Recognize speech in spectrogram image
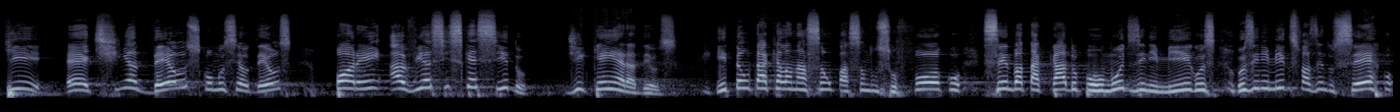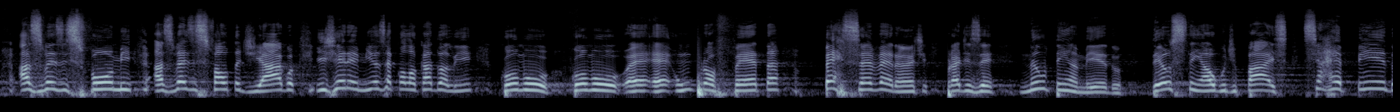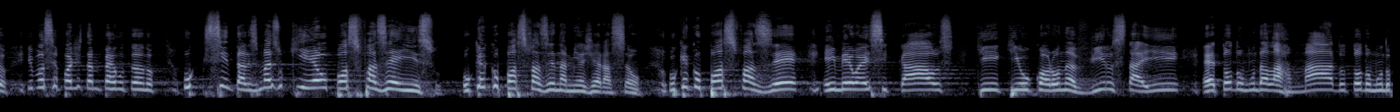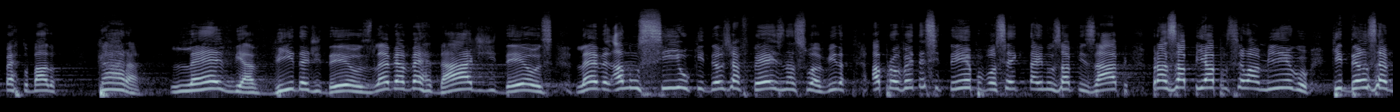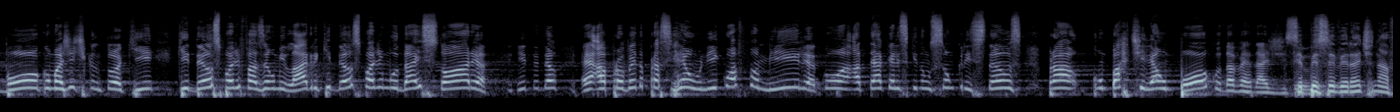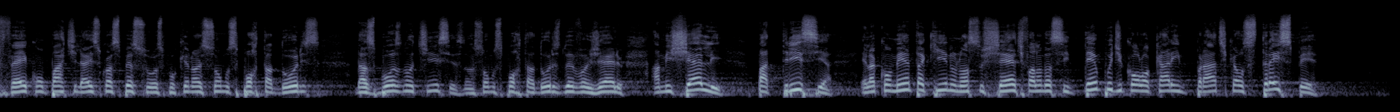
que é, tinha Deus como seu Deus, porém havia se esquecido de quem era Deus. Então está aquela nação passando um sufoco, sendo atacado por muitos inimigos, os inimigos fazendo cerco, às vezes fome, às vezes falta de água, e Jeremias é colocado ali como, como é, é, um profeta perseverante para dizer: não tenha medo, Deus tem algo de paz, se arrependam. E você pode estar me perguntando, o, sim, Thales, mas o que eu posso fazer isso? O que, é que eu posso fazer na minha geração? O que, é que eu posso fazer em meio a esse caos que, que o coronavírus está aí, é todo mundo alarmado, todo mundo perturbado? Cara, leve a vida de Deus, leve a verdade de Deus, leve, anuncie o que Deus já fez na sua vida. Aproveite esse tempo, você que está aí no Zap Zap, para zapear para o seu amigo que Deus é bom, como a gente cantou aqui, que Deus pode fazer um milagre, que Deus pode mudar a história, entendeu? É, aproveita para se reunir com a família, com a, até aqueles que não são cristãos, para compartilhar um pouco da verdade de Deus. Ser perseverante na fé e compartilhar isso com as pessoas, porque nós somos portadores das boas notícias, nós somos portadores do Evangelho. A Michele Patrícia, ela comenta aqui no nosso chat, falando assim: tempo de colocar em prática os três P:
